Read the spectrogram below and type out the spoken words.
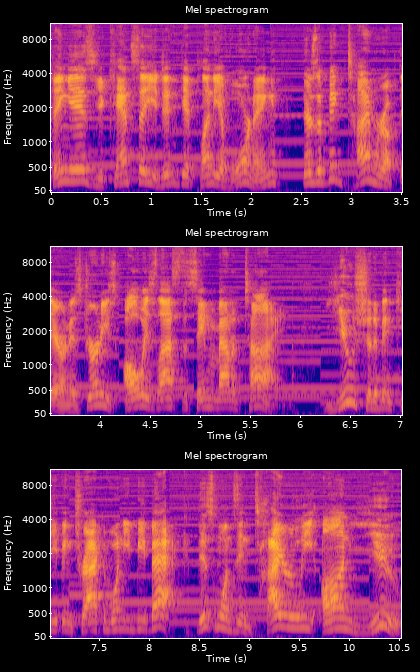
Thing is, you can't say you didn't get plenty of warning. There's a big timer up there and his journeys always last the same amount of time. You should have been keeping track of when he'd be back. This one's entirely on you.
